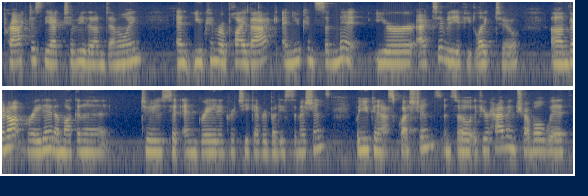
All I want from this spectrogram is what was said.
practice the activity that I'm demoing, and you can reply back and you can submit your activity if you'd like to. Um, they're not graded. I'm not going to to sit and grade and critique everybody's submissions, but you can ask questions. And so if you're having trouble with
